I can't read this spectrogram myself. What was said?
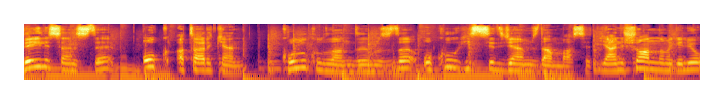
Daily Sense'de ok atarken kolu kullandığımızda oku hissedeceğimizden bahset. Yani şu anlama geliyor.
